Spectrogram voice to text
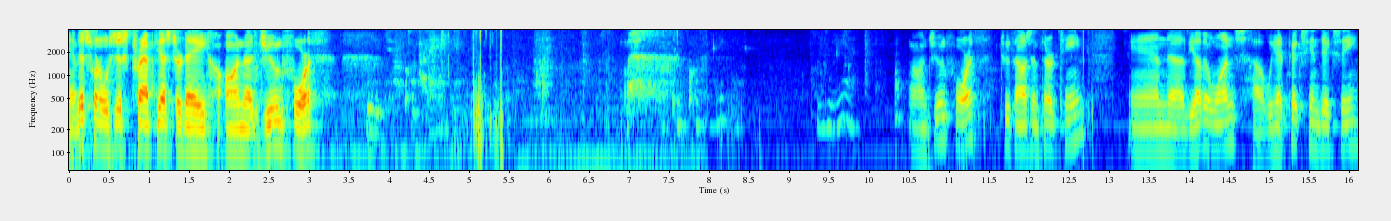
And this one was just trapped yesterday on uh, June 4th. On June 4th, 2013. And uh, the other ones, uh, we had Pixie and Dixie,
